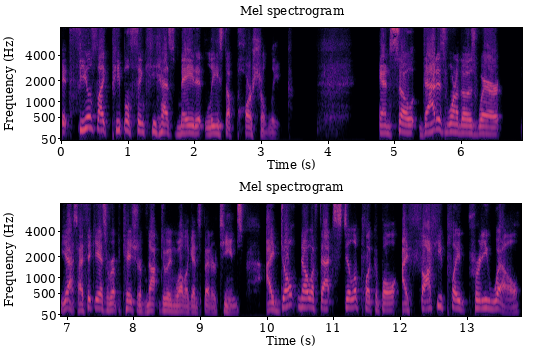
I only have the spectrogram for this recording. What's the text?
It feels like people think he has made at least a partial leap. And so that is one of those where, yes, I think he has a reputation of not doing well against better teams. I don't know if that's still applicable. I thought he played pretty well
